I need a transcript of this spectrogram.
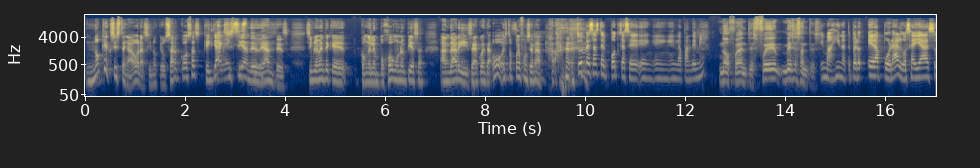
no que existen ahora, sino que usar cosas que ya existían desde antes. Simplemente que con el empujón uno empieza a andar y se da cuenta, oh, esto puede funcionar. ¿Tú empezaste el podcast en, en, en la pandemia? No, fue antes, fue meses antes. Imagínate, pero era por algo, o sea, ya, eso,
